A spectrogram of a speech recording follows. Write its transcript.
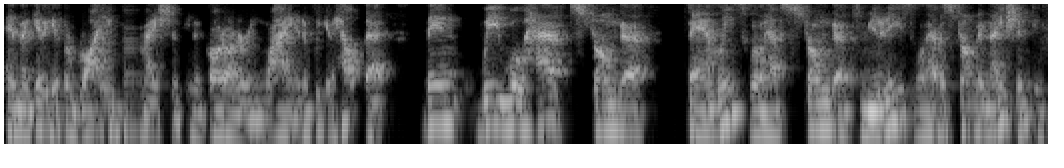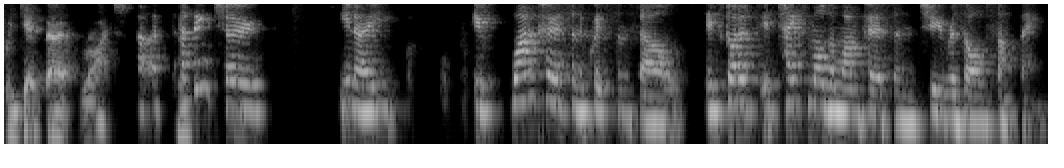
and they're going to get the right information in a god honoring way. And if we can help that then we will have stronger families we'll have stronger communities we'll have a stronger nation if we get that right. I, I think too you know if one person equips themselves, it's got to, it takes more than one person to resolve something.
